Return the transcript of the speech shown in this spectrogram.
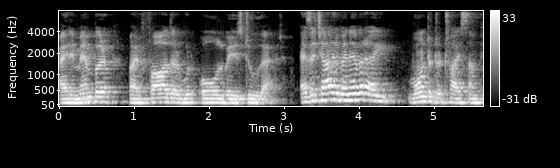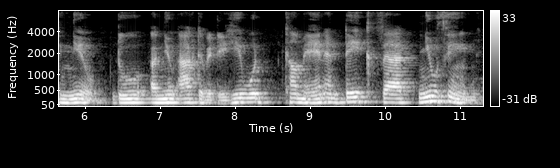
I remember my father would always do that. As a child, whenever I wanted to try something new, do a new activity, he would come in and take that new thing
